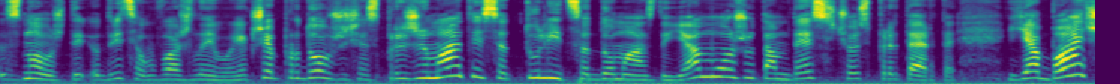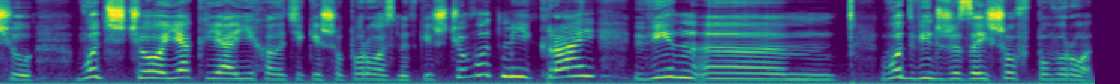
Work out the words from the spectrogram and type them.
знову ж дивіться, уважливо. Якщо я продовжу зараз прижиматися, туліться до Мазди, я можу там десь щось притерти. Я бачу, от що як я їхала тільки що по розмітки, що от мій край він. Е, От він вже зайшов в поворот.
